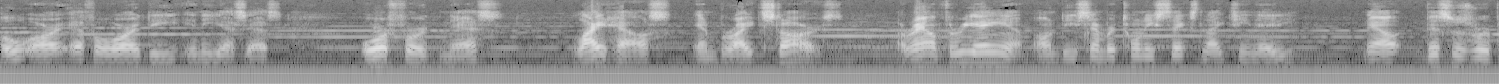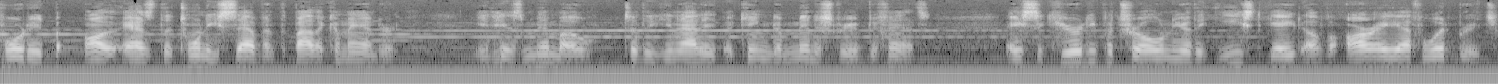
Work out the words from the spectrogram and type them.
O R F O R D N E S S, Orford Ness, lighthouse, and bright stars. Around 3 a.m. on December 26, 1980. Now, this was reported uh, as the 27th by the commander in his memo to the United Kingdom Ministry of Defense a security patrol near the east gate of RAF Woodbridge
